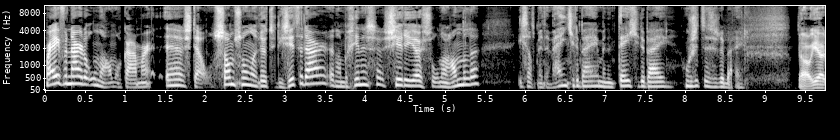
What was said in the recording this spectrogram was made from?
Maar even naar de onderhandelkamer. Eh, stel, Samson en Rutte die zitten daar. En dan beginnen ze serieus te onderhandelen. Is dat met een wijntje erbij, met een theetje erbij? Hoe zitten ze erbij? Nou ja,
